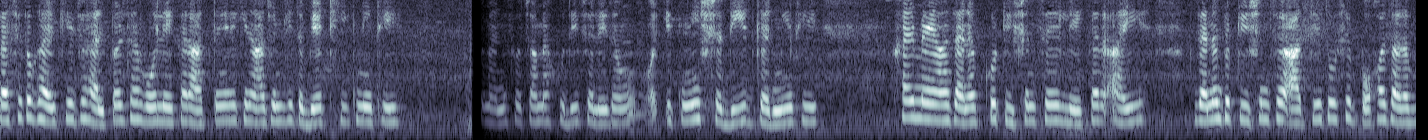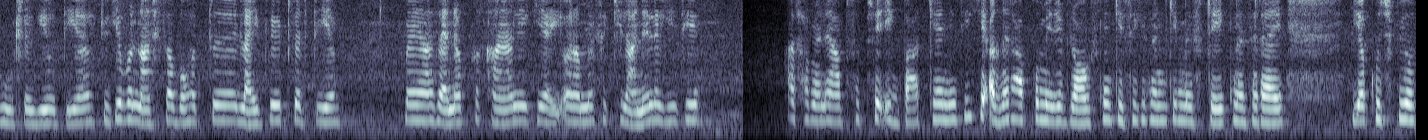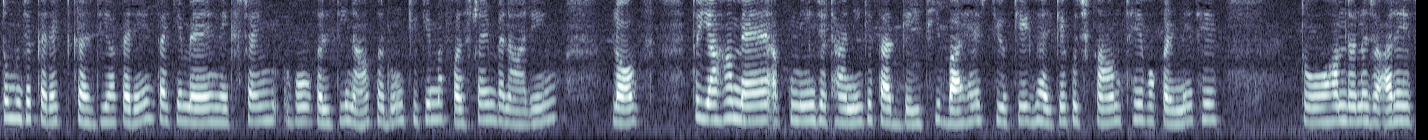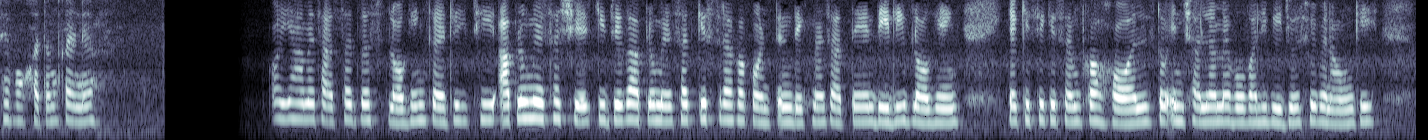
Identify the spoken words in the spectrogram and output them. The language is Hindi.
वैसे तो घर के जो हेल्पर्स हैं, वो लेकर आते हैं, लेकिन आज उनकी तबीयत ठीक नहीं थी। तो मैंने सोचा मैं खुद ही चली जाऊँ और इतनी शदीद गर्मी थी। खैर, मैं यहाँ जैनब को ट्यूशन से लेकर आई। जैनब जब ट्यूशन से आती है तो उसे बहुत ज़्यादा भूख लगी होती है, क्योंकि वो नाश्ता बहुत लाइट वेट करती है। मैं यहाँ जैनब का खाना लेके आई और अब मैं उसे खिलाने लगी थी। अच्छा मैंने आप सबसे एक बात कहनी थी कि अगर आपको मेरे व्लॉग्स में किसी किस्म की मिस्टेक नज़र आए या कुछ भी हो तो मुझे करेक्ट कर दिया करें ताकि मैं नेक्स्ट टाइम वो गलती ना करूँ, क्योंकि मैं फ़र्स्ट टाइम बना रही हूँ व्लॉग्स तो यहाँ मैं अपनी जेठानी के साथ गई थी बाहर, क्योंकि घर के कुछ काम थे, वो करने थे। तो हम दोनों जा रहे थे वो ख़त्म करने। और यहाँ मैं साथ साथ बस व्लॉगिंग कर रही थी। आप लोग मेरे साथ शेयर कीजिएगा, आप लोग मेरे साथ किस तरह का कंटेंट देखना चाहते हैं? डेली व्लॉगिंग या किसी किस्म का हॉल तो इन मैं वो वाली वीडियोस भी बनाऊँगी।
